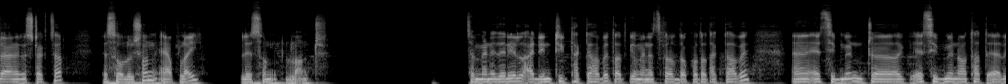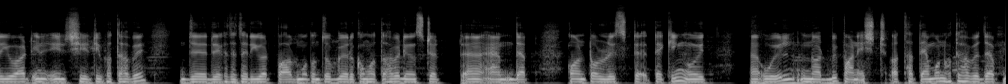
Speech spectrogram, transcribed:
diagnose structure a solution apply lesson learnt আচ্ছা ম্যানেজারিয়াল আইডেন্টি থাকতে হবে, তাদেরকে ম্যানেজ করার দক্ষতা থাকতে হবে। অ্যাচিভমেন্ট অ্যাচিভমেন্ট uh, অর্থাৎ রিওয়ার্ড ইনিশিয়েটিভ হতে হবে, যে দেখা যাচ্ছে রিওয়ার্ড পাওয়ার মতন যোগ্য এরকম হতে হবে। Demonstrate and that control risk taking with will not be punished অর্থাৎ এমন হতে হবে যে আপনি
